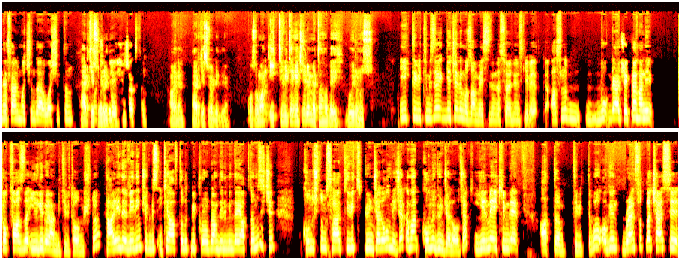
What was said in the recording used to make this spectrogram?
NFL maçında Washington Herkes öyle maçında diyor. yaşayacaksın. Aynen. Herkes öyle diyor. O zaman ilk tweet'e geçelim mi Taha Bey? Buyurunuz. İlk tweetimize geçelim Ozan Bey sizin de söylediğiniz gibi. Aslında bu- bu gerçekten hani çok fazla ilgi gören bir tweet olmuştu. Tarihi de vereyim çünkü biz iki haftalık bir program diliminde yaptığımız için konuştuğumuz her tweet güncel olmayacak ama konu güncel olacak. 20 Ekim'de attığım tweetti bu. O gün Brentford'la Chelsea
